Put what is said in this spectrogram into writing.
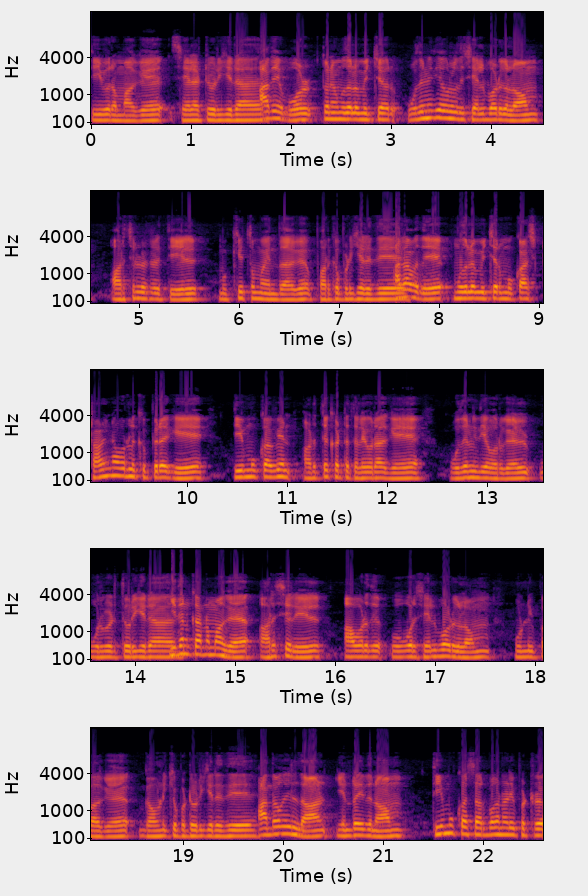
தீவிரமாக செயலாற்றி வருகிறார். அதேபோல் துணை முதலமைச்சர் உதயநிதி அவர்களது செயல்பாடுகளும் அரசியல் வட்டத்தில் முக்கியத்துவம் வாய்ந்ததாக பார்க்கப்படுகிறது. அதாவது முதலமைச்சர் மு ஸ்டாலின் அவர்களுக்கு பிறகு திமுகவின் அடுத்த கட்ட தலைவராக உதயநிதி அவர்கள் உருவெடுத்து வருகிறார். இதன் காரணமாக அரசியலில் அவரது ஒவ்வொரு செயல்பாடுகளும் உன்னிப்பாக கவனிக்கப்பட்டு வருகிறது. அந்த வகையில்தான் இன்றைய தினம் திமுக சார்பாக நடைபெற்ற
